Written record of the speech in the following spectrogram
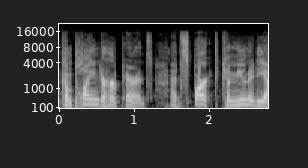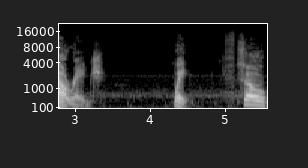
complained to her parents and sparked community outrage. Wait, so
